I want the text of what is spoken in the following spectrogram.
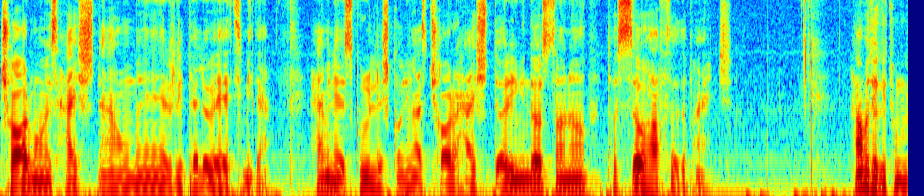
4 ممیز 8 دهم ریپل رو بهت میدم. همین اسکرولش کنیم از 4 و 8 داریم این داستانو تا 3 و 75 همونطور که تو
